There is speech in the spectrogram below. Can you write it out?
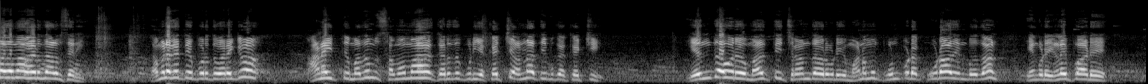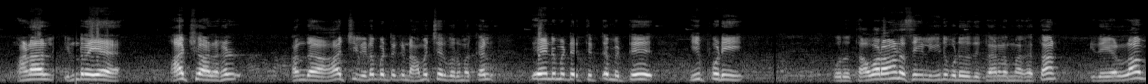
மதமாக இருந்தாலும் சரி. தமிழகத்தை பொறுத்த வரைக்கும் அனைத்து மதம் சமமாக கருதக்கூடிய கட்சி அதிமுக கட்சி. எந்த ஒரு மதத்தை சிறந்தவருடைய மனமும் புண்படக்கூடாது என்பதுதான் எங்களுடைய நிலைப்பாடு. ஆனால் இன்றைய ஆட்சியாளர்கள் அந்த ஆட்சியில் இடம்பெற்றிருக்கின்ற அமைச்சர் பெருமக்கள் வேண்டுமென்றே திட்டமிட்டு இப்படி ஒரு தவறான செயலில் ஈடுபடுவது காரணமாகத்தான் இதையெல்லாம்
